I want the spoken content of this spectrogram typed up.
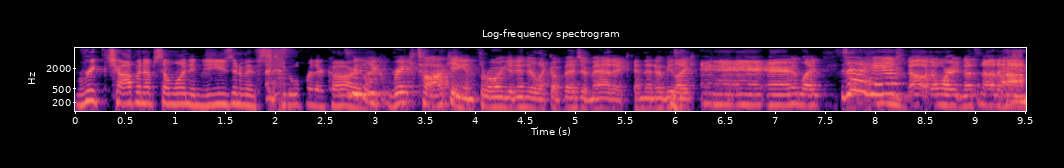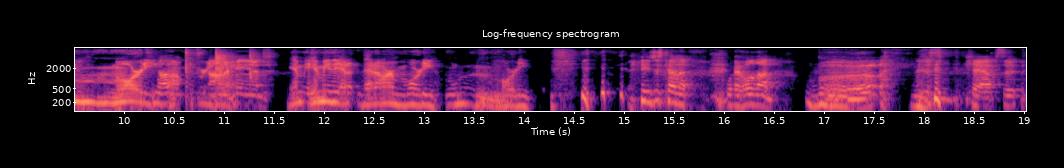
Rick chopping up someone and using them as fuel for their car. Be like Rick talking and throwing it in there like a Vegematic, and then it'll be like, eh, eh, eh, like, is that a hand? No, don't worry, that's not a hand. I'm Morty. It's not, it's not a hand. Give me, give me that, that arm, Morty. Mm, Morty. He just kind of, wait, hold on. He just caps it.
